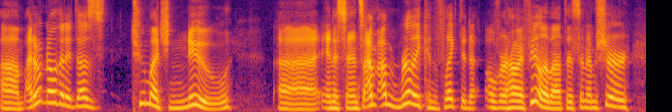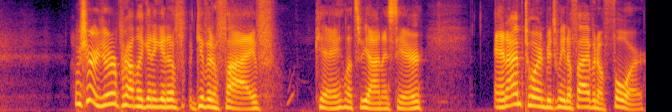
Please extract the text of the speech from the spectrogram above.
um, I don't know that it does too much new, uh, in a sense. I'm I'm really conflicted over how I feel about this, and I'm sure, I'm sure you're probably gonna get a give it a five. Okay, let's be honest here. And I'm torn between a five and a four,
